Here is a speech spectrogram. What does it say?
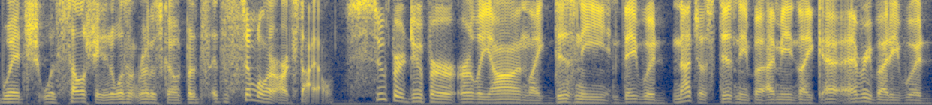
which was cell shaded. It wasn't rotoscoped, but it's it's a similar art style. Super duper early on, like Disney, they would not just Disney, but I mean like everybody would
